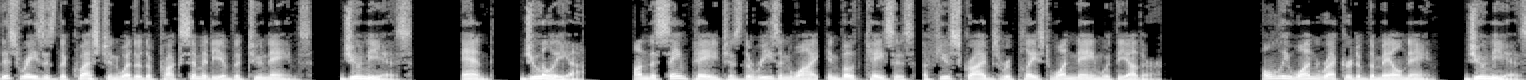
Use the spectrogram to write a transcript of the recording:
This raises the question whether the proximity of the two names, Junias and Julia, on the same page is the reason why, in both cases, a few scribes replaced one name with the other. Only one record of the male name, Junias,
